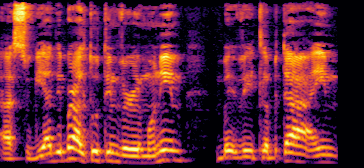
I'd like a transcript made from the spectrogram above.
הסוגיה דיברה על תותים ורימונים והתלבטה האם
